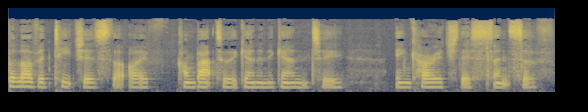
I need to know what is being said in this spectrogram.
beloved teachers that I've come back to again and again to encourage this sense of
